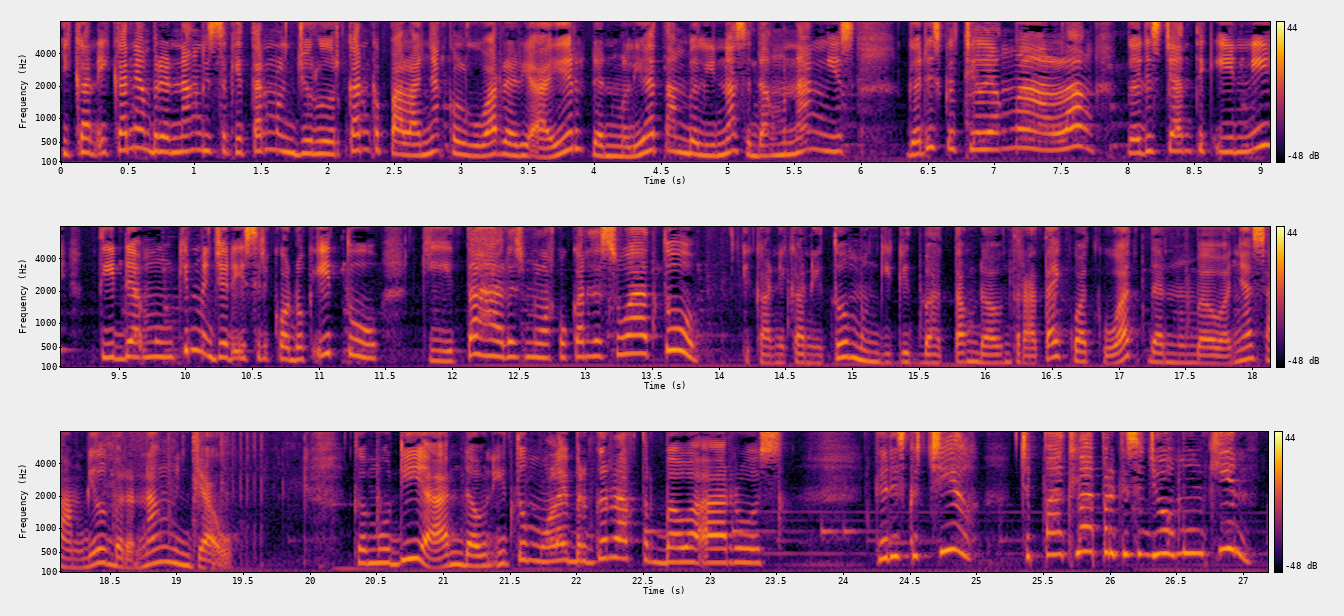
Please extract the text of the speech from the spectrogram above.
Ikan-ikan yang berenang di sekitar menjulurkan kepalanya keluar dari air dan melihat Tambelina sedang menangis. Gadis kecil yang malang, gadis cantik ini tidak mungkin menjadi istri kodok itu. Kita harus melakukan sesuatu. Ikan-ikan itu menggigit batang daun teratai kuat-kuat dan membawanya sambil berenang menjauh. Kemudian daun itu mulai bergerak terbawa arus. Gadis kecil, cepatlah pergi sejauh mungkin.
